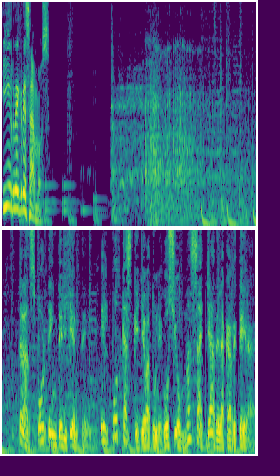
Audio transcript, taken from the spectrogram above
y regresamos. Transporte Inteligente, el podcast que lleva tu negocio más allá de la carretera.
